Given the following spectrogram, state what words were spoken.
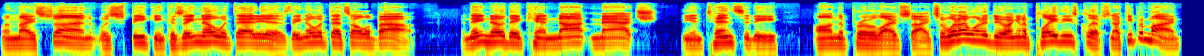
when my son was speaking because they know what that is. They know what that's all about, and they know they cannot match the intensity on the pro-life side. So what I want to do, I'm going to play these clips. Now, keep in mind,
